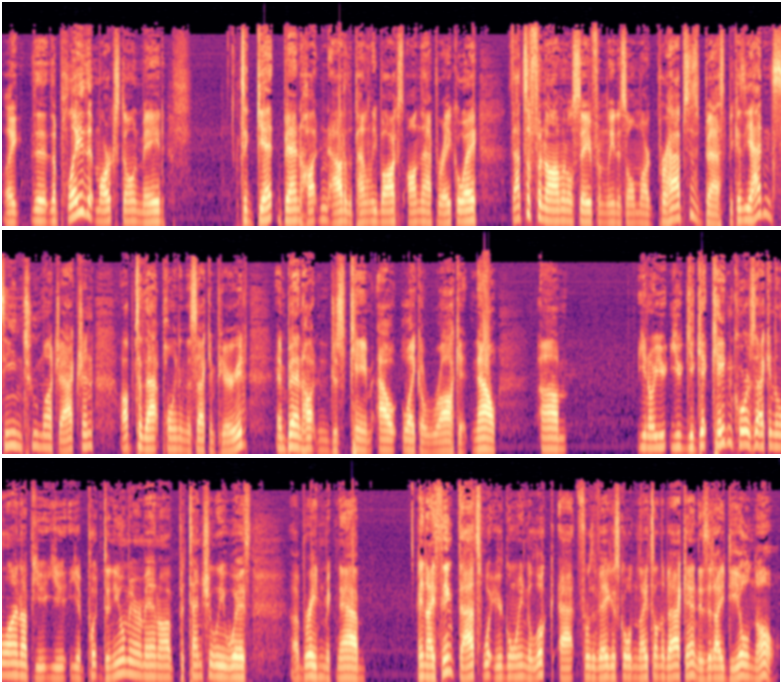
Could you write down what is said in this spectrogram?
Like the the play that Mark Stone made to get Ben Hutton out of the penalty box on that breakaway, that's a phenomenal save from Linus Ullmark, perhaps his best because he hadn't seen too much action up to that point in the second period, and Ben Hutton just came out like a rocket. Now, um, you know, you, you, you get Kaedan Korczak into the lineup, you, you, you put Daniil Miromanov potentially with uh, Brayden McNabb, and I think that's what you're going to look at for the Vegas Golden Knights on the back end. Is it ideal? No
